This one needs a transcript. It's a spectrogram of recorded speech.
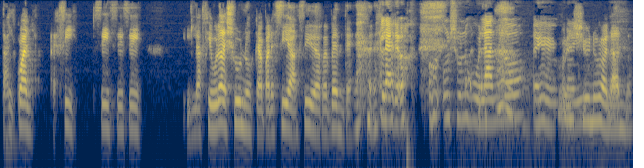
Tal cual, sí, sí, sí, sí. Y la figura de Yunus que aparecía así de repente. Claro, un, Yunus volando. Eh, un Yunus volando.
